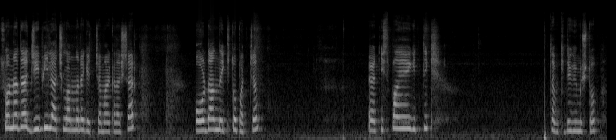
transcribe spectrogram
Sonra da GP ile açılanlara geçeceğim arkadaşlar. Oradan da iki top atacağım. Evet İspanya'ya gittik. Tabii ki de gümüş top.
